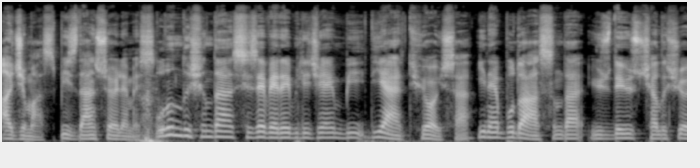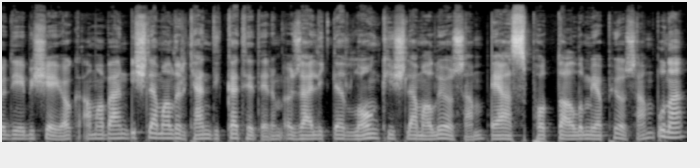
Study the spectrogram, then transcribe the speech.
acımaz. Bizden söylemesi. Bunun dışında size verebileceğim bir diğer tüyoysa yine bu da aslında %100 çalışıyor diye bir şey yok ama ben işlem alırken dikkat ederim. Özellikle long işlem alıyorsam veya spotta alım yapıyorsam buna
